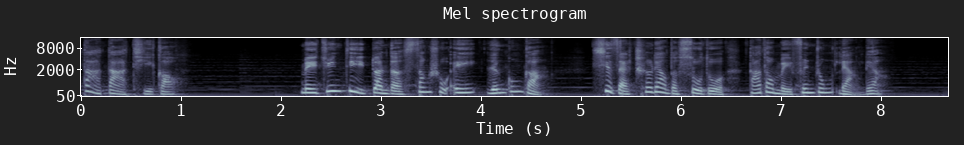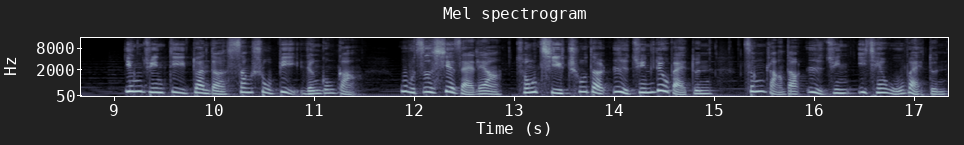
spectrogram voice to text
大大提高。美军地段的桑树 A 人工港。卸载车辆的速度达到每分钟两辆。英军地段的桑树 B 人工港物资卸载量从起初的日均六百吨增长到日均一千五百吨。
